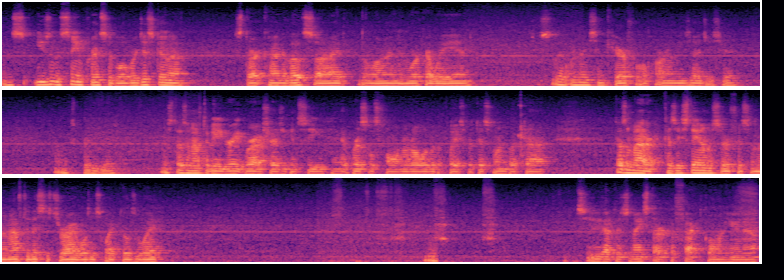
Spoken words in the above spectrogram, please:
And using the same principle, we're just gonna start kind of outside the line and work our way in. Just so that we're nice and careful around these edges here. That looks pretty good. This doesn't have to be a great brush, as you can see. I have bristles falling out all over the place with this one, but uh, doesn't matter because they stay on the surface and then after this is dry we'll just wipe those away. See we got this nice dark effect going here now.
